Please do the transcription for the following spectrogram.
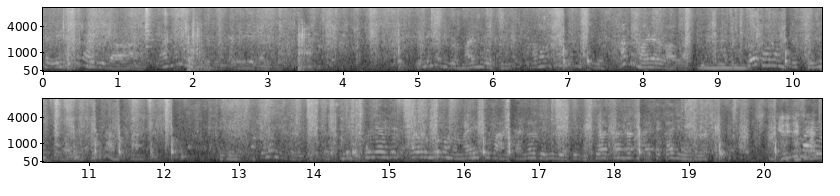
저 애기갈비가 많이 먹거든요 애기갈비 애기갈비를 많이 먹었지. 가방 사는 집에서 하도 많이 그거 사면 또 질릴 거가 그것도 안먹 어 이제 그냥 이제 아유 먹으면 많이 주고 안 넣어도 이게 저 장가 갈 때까지 내걸렀다. 장가 할머니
